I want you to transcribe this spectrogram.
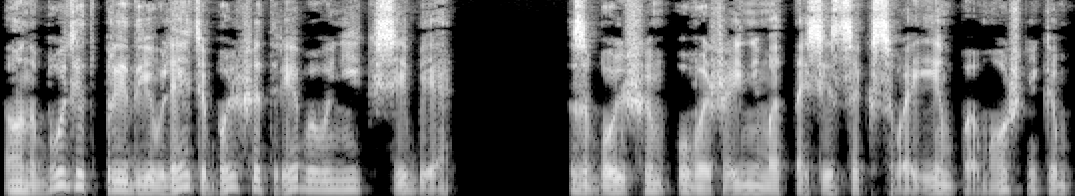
Он будет предъявлять больше требований к себе. с большим уважением относиться к своим помощникам,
